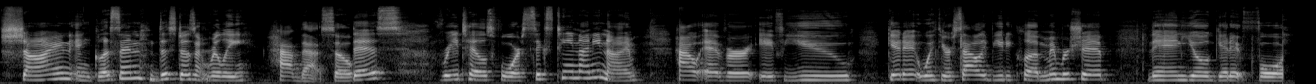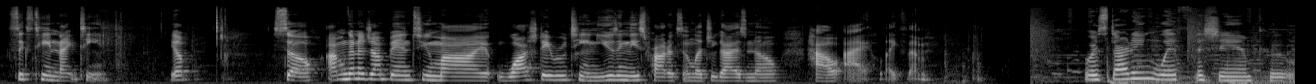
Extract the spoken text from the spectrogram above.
shine and glisten. This doesn't really have that. So this retails for $16.99. However, if you get it with your Sally Beauty Club membership, then you'll get it for $16.19. Yep. So I'm to jump into my wash day routine using these products and let you guys know how I like them. We're starting with the shampoo.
